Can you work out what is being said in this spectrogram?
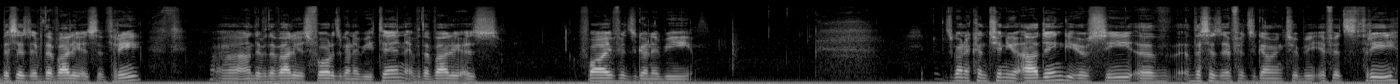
this is if the value is 3 uh, and if the value is 4 it's going to be 10 if the value is 5 it's going to be it's going to continue adding. You see uh, this is if it's going to be if it's 3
